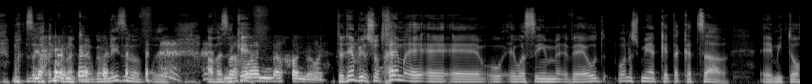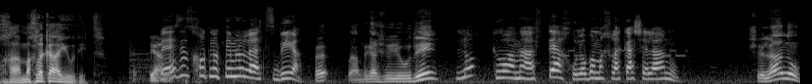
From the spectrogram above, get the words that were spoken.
מה זה רק מכאן? גם לי זה מפריע. אבל זה כיף. נכון, נכון מאוד. אתם יודעים, ברשותכם, ווסים ואהוד, בואו נשמיע קטע קצר מתוך המחלקה היהודית. באיזה זכות נותנים לו להצביע? מה, בגלל שהוא יהודי? לא, כי הוא המאבטח, הוא לא במחלקה שלנו. שלנו?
